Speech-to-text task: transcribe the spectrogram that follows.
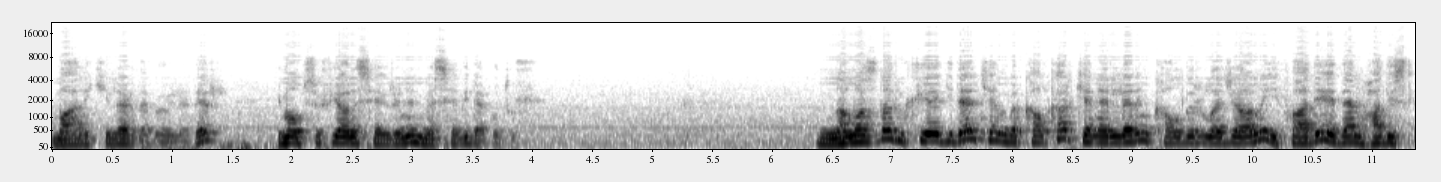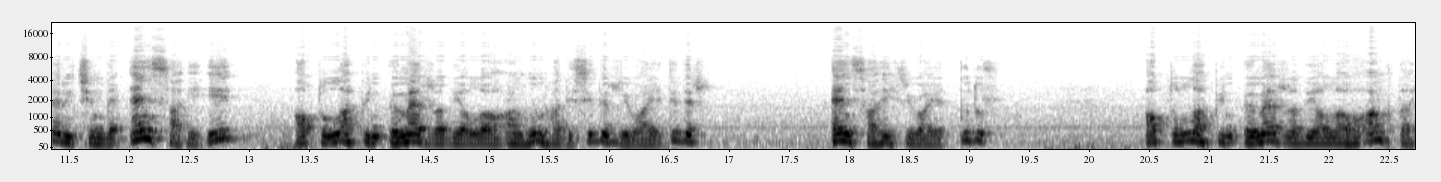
Malikiler de böyledir. İmam Süfyan-ı Sevri'nin mezhebi de budur. Namazda rüküye giderken ve kalkarken ellerin kaldırılacağını ifade eden hadisler içinde en sahihi Abdullah bin Ömer radıyallahu anh'ın hadisidir, rivayetidir. En sahih rivayet budur. Abdullah bin Ömer radıyallahu anh da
